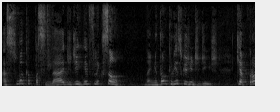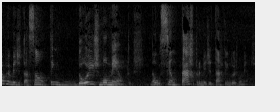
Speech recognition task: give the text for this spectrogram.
a sua capacidade de reflexão. Né? Então, por isso que a gente diz que a própria meditação tem dois momentos. Né? O sentar para meditar tem dois momentos.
